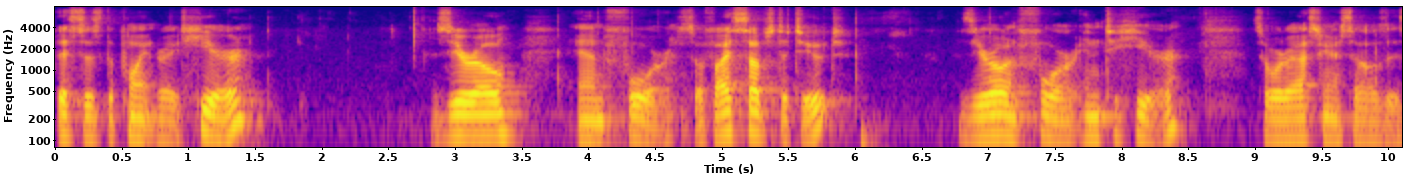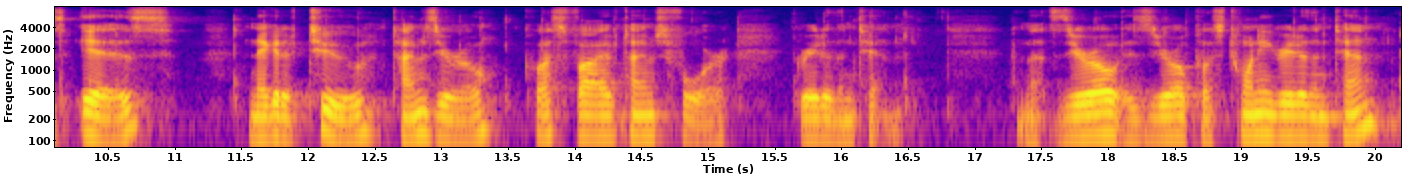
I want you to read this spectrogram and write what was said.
This is the point right here, 0 and 4. So if I substitute 0 and 4 into here, so what we're asking ourselves is, is negative 2 times 0 plus 5 times 4 greater than 10? And that's 0 is 0 plus 20 greater than 10.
